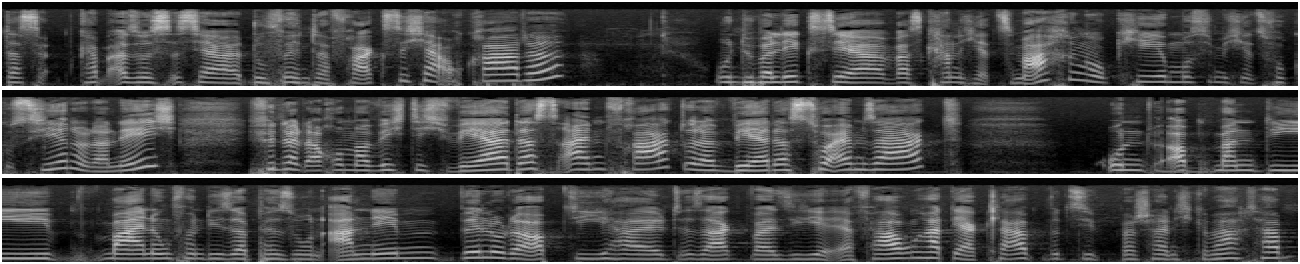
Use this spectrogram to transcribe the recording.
das kann, also es ist ja, du hinterfragst dich ja auch gerade und überlegst dir, was kann ich jetzt machen? Okay, muss ich mich jetzt fokussieren oder nicht? Ich finde halt auch immer wichtig, wer das einen fragt oder wer das zu einem sagt und ob man die Meinung von dieser Person annehmen will oder ob die halt sagt, weil sie Erfahrung hat. Ja, klar, wird sie wahrscheinlich gemacht haben.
